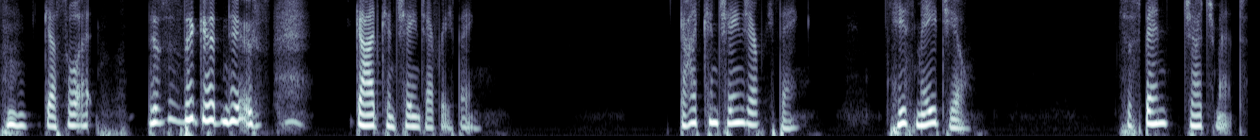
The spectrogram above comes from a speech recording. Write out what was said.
Guess what? This is the good news. God can change everything. God can change everything. He's made you. Suspend judgment.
